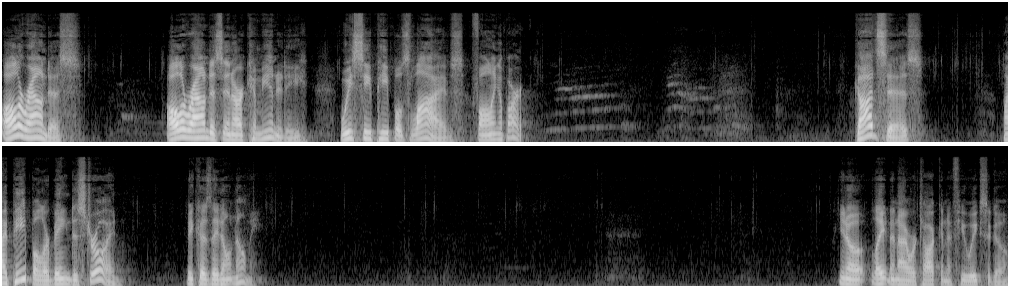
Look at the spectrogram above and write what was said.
All around us, all around us in our community, we see people's lives falling apart. God says, My people are being destroyed because they don't know me. You know, Leighton and I were talking a few weeks ago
